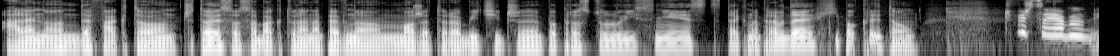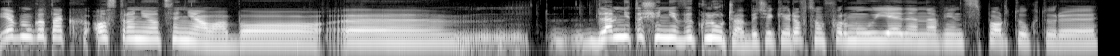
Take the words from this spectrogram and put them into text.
Ale no de facto, czy to jest osoba, która na pewno może to robić i czy po prostu Luis nie jest tak naprawdę hipokrytą? Czy wiesz co, ja bym, ja bym go tak ostro nie oceniała, bo dla mnie to się nie wyklucza. Bycie kierowcą Formuły 1, a więc sportu, który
